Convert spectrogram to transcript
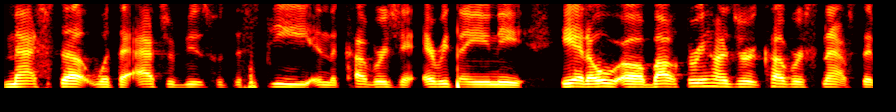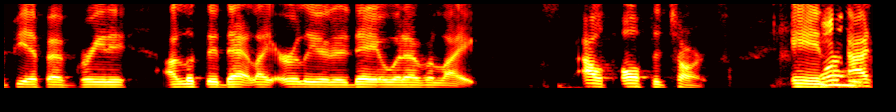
matched up with the attributes with the speed and the coverage and everything you need. He had over uh, about 300 cover snaps that PFF graded. I looked at that like earlier today or whatever, like out off the charts. And One, I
